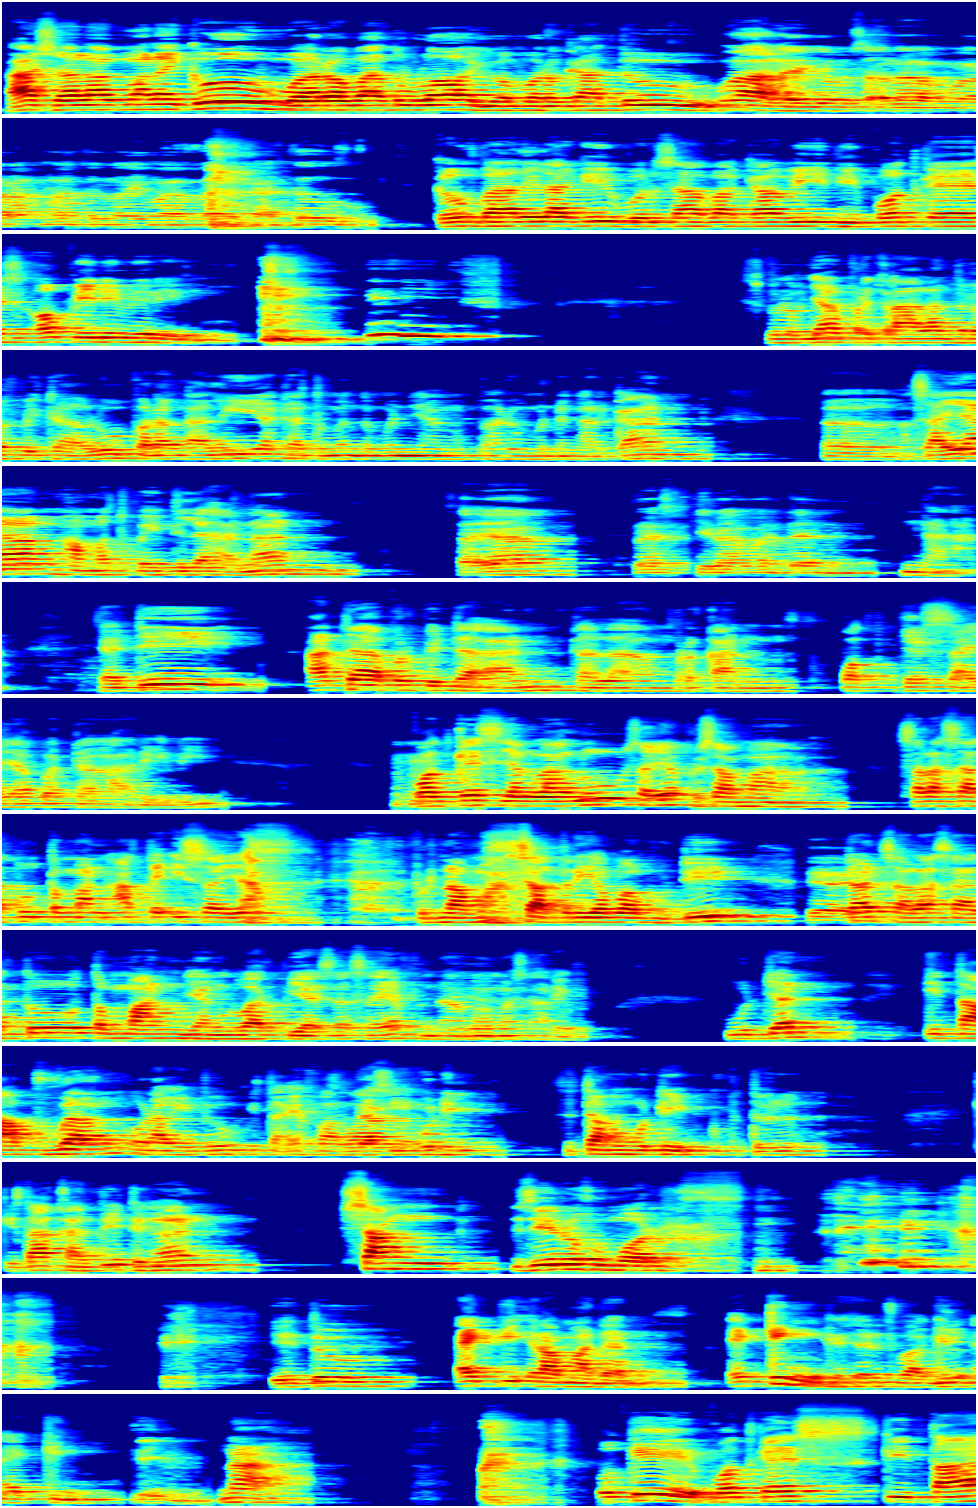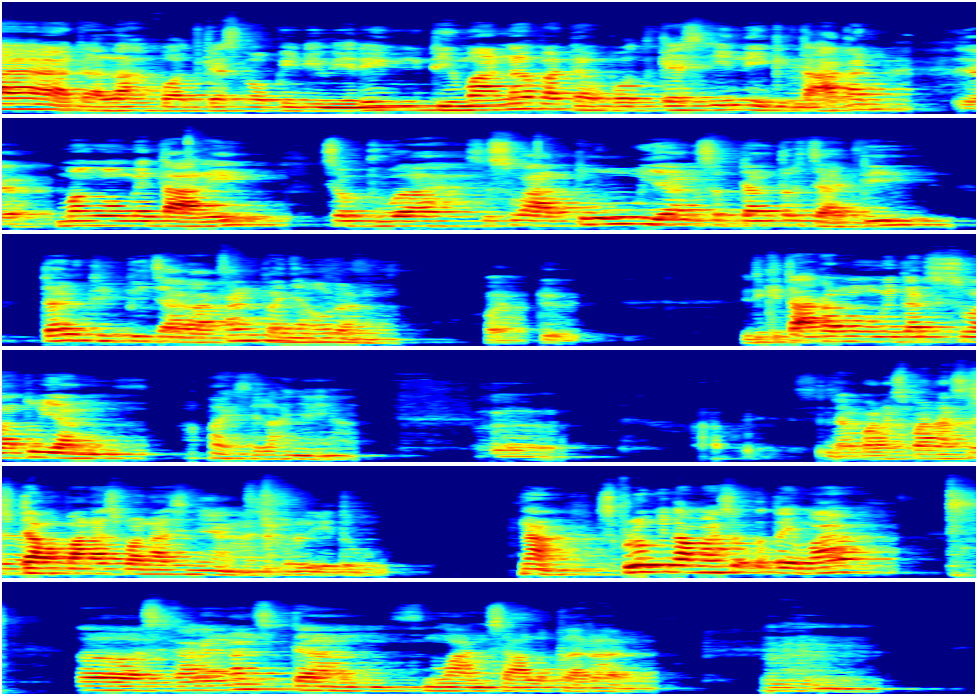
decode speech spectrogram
Assalamualaikum warahmatullahi wabarakatuh. Waalaikumsalam warahmatullahi wabarakatuh. Kembali lagi bersama kami di podcast Opini Miring. Sebelumnya perkenalan terlebih dahulu, barangkali ada teman-teman yang baru mendengarkan. Eh, saya Muhammad Faidillah Hanan. Saya Reski Ramadan. Nah, jadi ada perbedaan dalam rekan podcast saya pada hari ini. Hmm. Podcast yang lalu saya bersama salah satu teman ateis saya bernama Satria Pabudi Ya, dan salah satu teman yang luar biasa saya bernama Ya. Mas Arif. Kemudian kita buang orang itu, kita evaluasi sedang mudik. sedang mudik, betul. Kita ganti dengan sang zero humor. Yaitu Eki Ramadan. Eking, saya dipanggil Eking. King. Nah, oke podcast kita adalah podcast opini miring, di mana pada podcast ini kita Hmm. akan Ya. mengomentari sebuah sesuatu yang sedang terjadi dan dibicarakan banyak orang. Waduh. Jadi kita akan mengomentari sesuatu yang apa istilahnya ya? Ya? sedang panas-panasnya. Sedang panas-panasnya seperti itu. Nah, sebelum kita masuk ke tema, eh, sekarang kan sedang nuansa Lebaran. Hmm.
